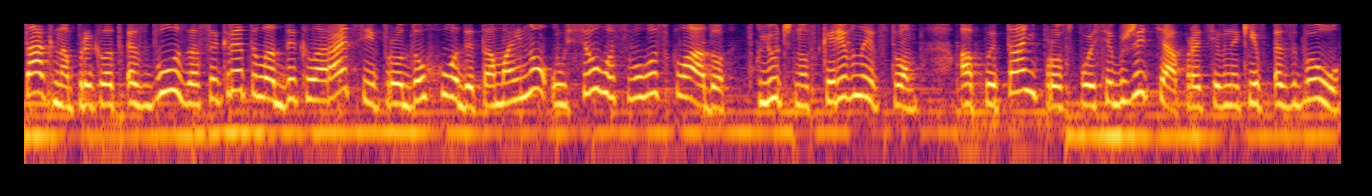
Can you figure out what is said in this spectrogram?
Так, наприклад, СБУ засекретила декларації про доходи та майно усього свого складу, включно з керівництвом. А питань про спосіб життя працівників СБУ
